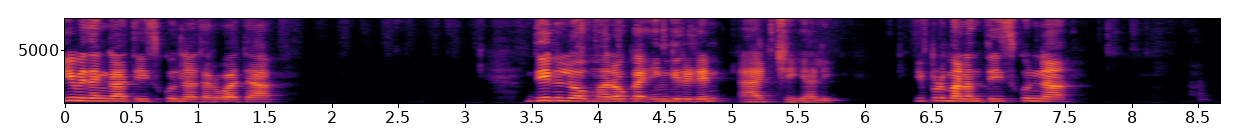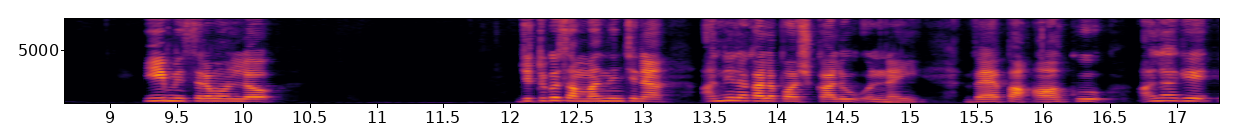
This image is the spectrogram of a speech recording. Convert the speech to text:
ఈ విధంగా తీసుకున్న తర్వాత దీనిలో మరొక ఇంగ్రీడియంట్ యాడ్ చేయాలి. ఇప్పుడు మనం తీసుకున్న ఈ మిశ్రమంలో జుట్టుకు సంబంధించిన అన్ని రకాల పోషకాలు ఉన్నాయి. వేప ఆకు అలాగే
